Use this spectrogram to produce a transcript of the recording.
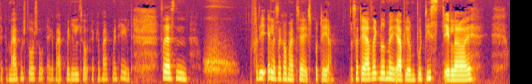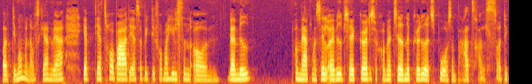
jeg kan mærke min store tog, jeg kan mærke min lille tog, jeg kan mærke min helt. Så jeg er sådan, uh, fordi ellers så kommer jeg til at eksplodere. Så det er altså ikke noget med, at jeg er blevet en buddhist, eller øh, og det må man også gerne være. Jeg, jeg tror bare, det er så vigtigt for mig hele tiden at øhm, være med og mærke mig selv, og jeg ved, at hvis jeg ikke gør det, så kommer jeg til at ned og køre ned et spor, som bare er træls, og det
